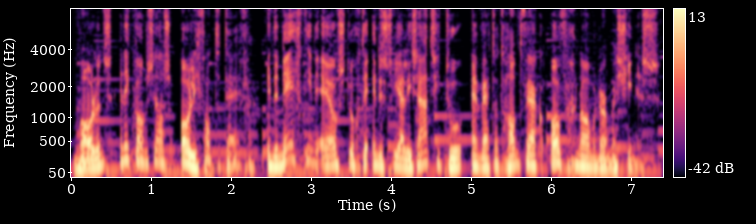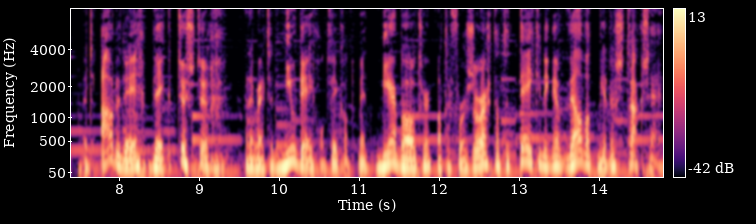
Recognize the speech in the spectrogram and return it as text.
molens en ik kwam zelfs olifanten tegen. In de 19e eeuw sloeg de industrialisatie toe en werd het handwerk overgenomen door machines. Het oude deeg bleek te stug en er werd een nieuw deeg ontwikkeld met meer boter, wat ervoor zorgt dat de tekeningen wel wat minder strak zijn.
